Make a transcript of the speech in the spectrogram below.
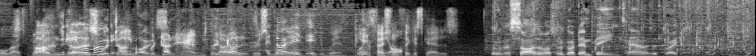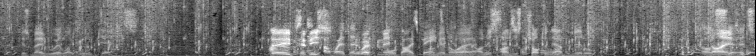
Fall Guys. Um, Yeah, guys, we're removed done. We're done here. and We're No, done. was- Chris, and no, believe it- we can win. We're professional figure skaters. Look at the size of us. We've got them beans. How is it breaking? Because maybe we're like really dense. I Hey, remember seeing Pippies, somewhere that get away the from. Fall Guys I'm beans getting away. I'm just I'm just chopping foot down the middle. Oh Nice. shit! It's,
